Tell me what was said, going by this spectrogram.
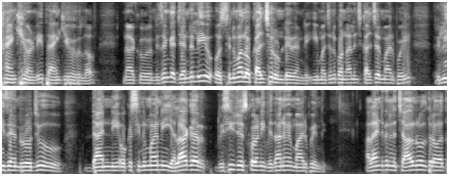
thank you అండి thank you for the love నాకు నిజంగా జనరలీ ఓ సినిమాలో కల్చర్ ఉండేదండి. ఈ మధ్యన కొన్నాళ్ళ నుంచి కల్చర్ మారిపోయి రిలీజ్ అయిన రోజు దాన్ని ఒక సినిమాని ఎలాగ రిసీవ్ చేసుకోవాలని విధానమే మారిపోయింది. అలాంటిది నేను చాలా రోజుల తర్వాత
